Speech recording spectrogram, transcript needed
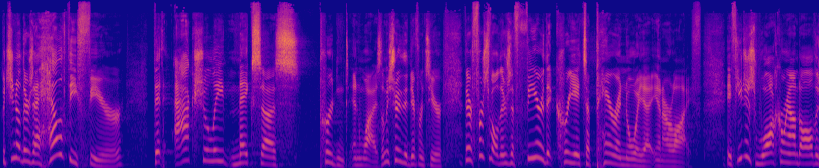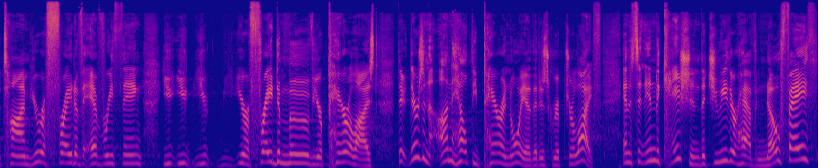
But you know, there's a healthy fear that actually makes us prudent and wise. Let me show you the difference here. There, first of all, there's a fear that creates a paranoia in our life. If you just walk around all the time, you're afraid of everything, you, you, you, you're afraid to move, you're paralyzed, there, there's an unhealthy paranoia that has gripped your life. And it's an indication that you either have no faith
